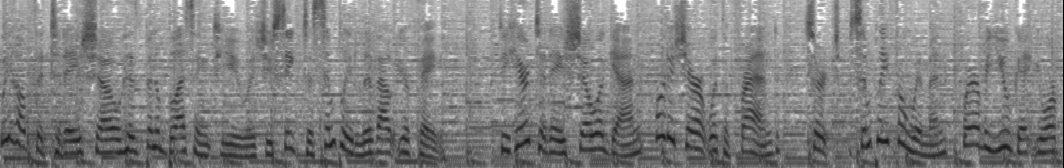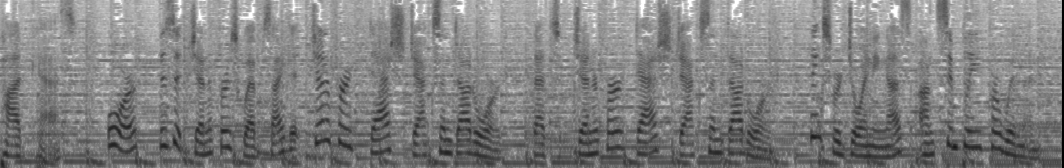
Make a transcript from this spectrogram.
We hope that today's show has been a blessing to you as you seek to simply live out your faith. To hear today's show again or to share it with a friend, search Simply for Women wherever you get your podcasts. Or visit Jennifer's website at jennifer-jackson.org. That's jennifer-jackson.org. Thanks for joining us on Simply for Women.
